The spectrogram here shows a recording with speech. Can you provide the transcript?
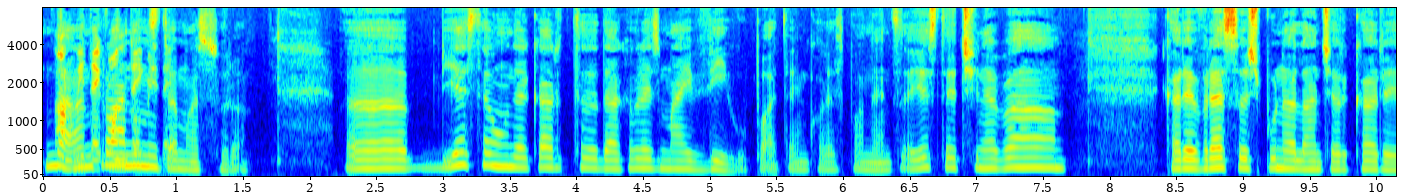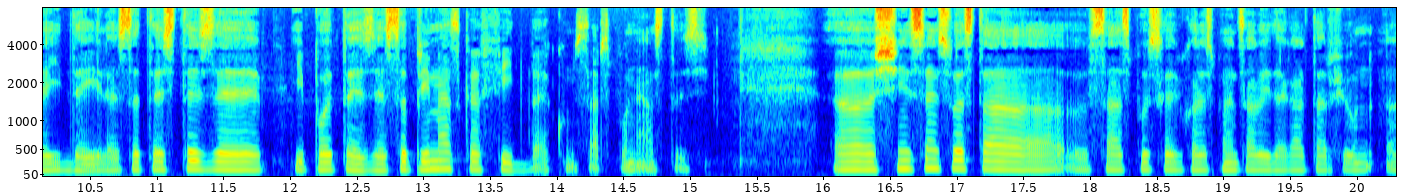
da, anumite într-o contexte. anumită măsură. Uh, este un Descartes, dacă vreți, mai viu, poate, în corespondență. Este cineva care vrea să-și pună la încercare ideile, să testeze ipoteze, să primească feedback, cum s-ar spune astăzi. Uh, și în sensul ăsta s-a spus că corespondența lui Descartes ar fi un uh,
